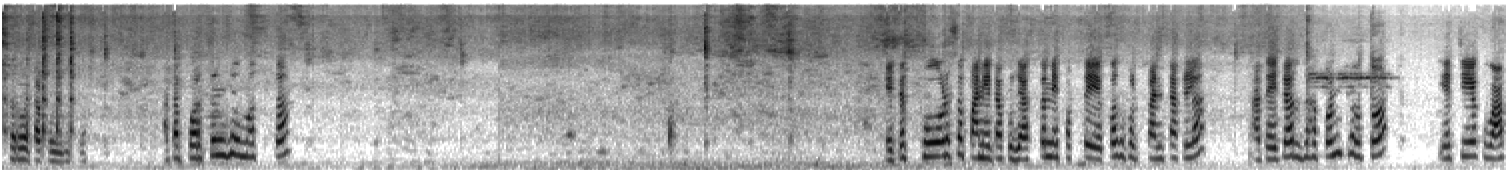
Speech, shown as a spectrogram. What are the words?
सर्व टाकून घेतो. आता परतून घेऊ मस्त. याच्यात थोडस पाणी टाकू जास्त नाही फक्त एकच घट पाणी टाकलं. आता याच्यावर झाकण ठेवतो. याची एक वाफ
